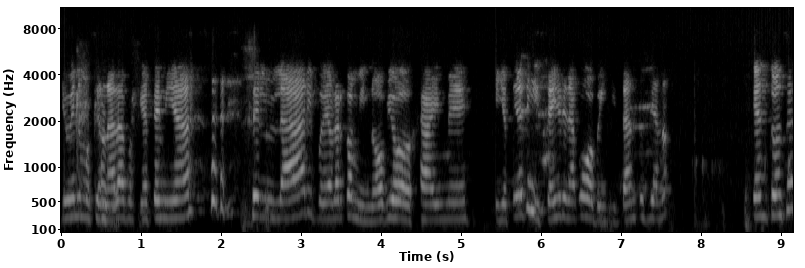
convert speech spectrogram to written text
yo bien emocionada porque ya tenía celular y podía hablar con mi novio Jaime, y yo tenía 16, tenía como veintitantos ya, ¿no? Entonces,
